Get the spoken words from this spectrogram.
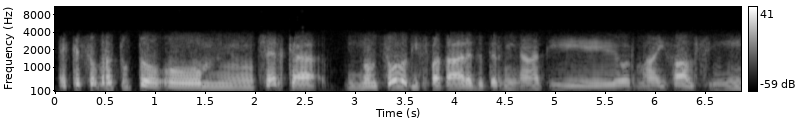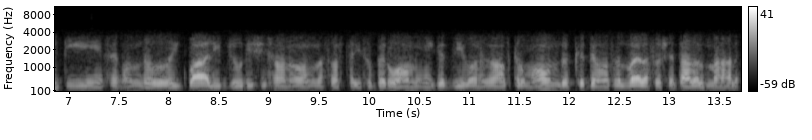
e che soprattutto oh, cerca non solo di sfatare determinati ormai falsi miti secondo i quali i giudici sono una sorta di superuomini che vivono in un altro mondo e che devono salvare la società dal male,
